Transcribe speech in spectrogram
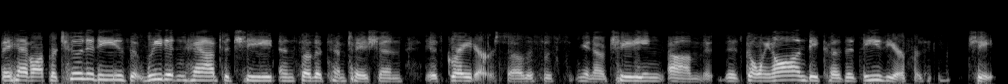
they have opportunities that we didn't have to cheat, and so the temptation is greater. So this is, you know, cheating um, is going on because it's easier for cheat.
